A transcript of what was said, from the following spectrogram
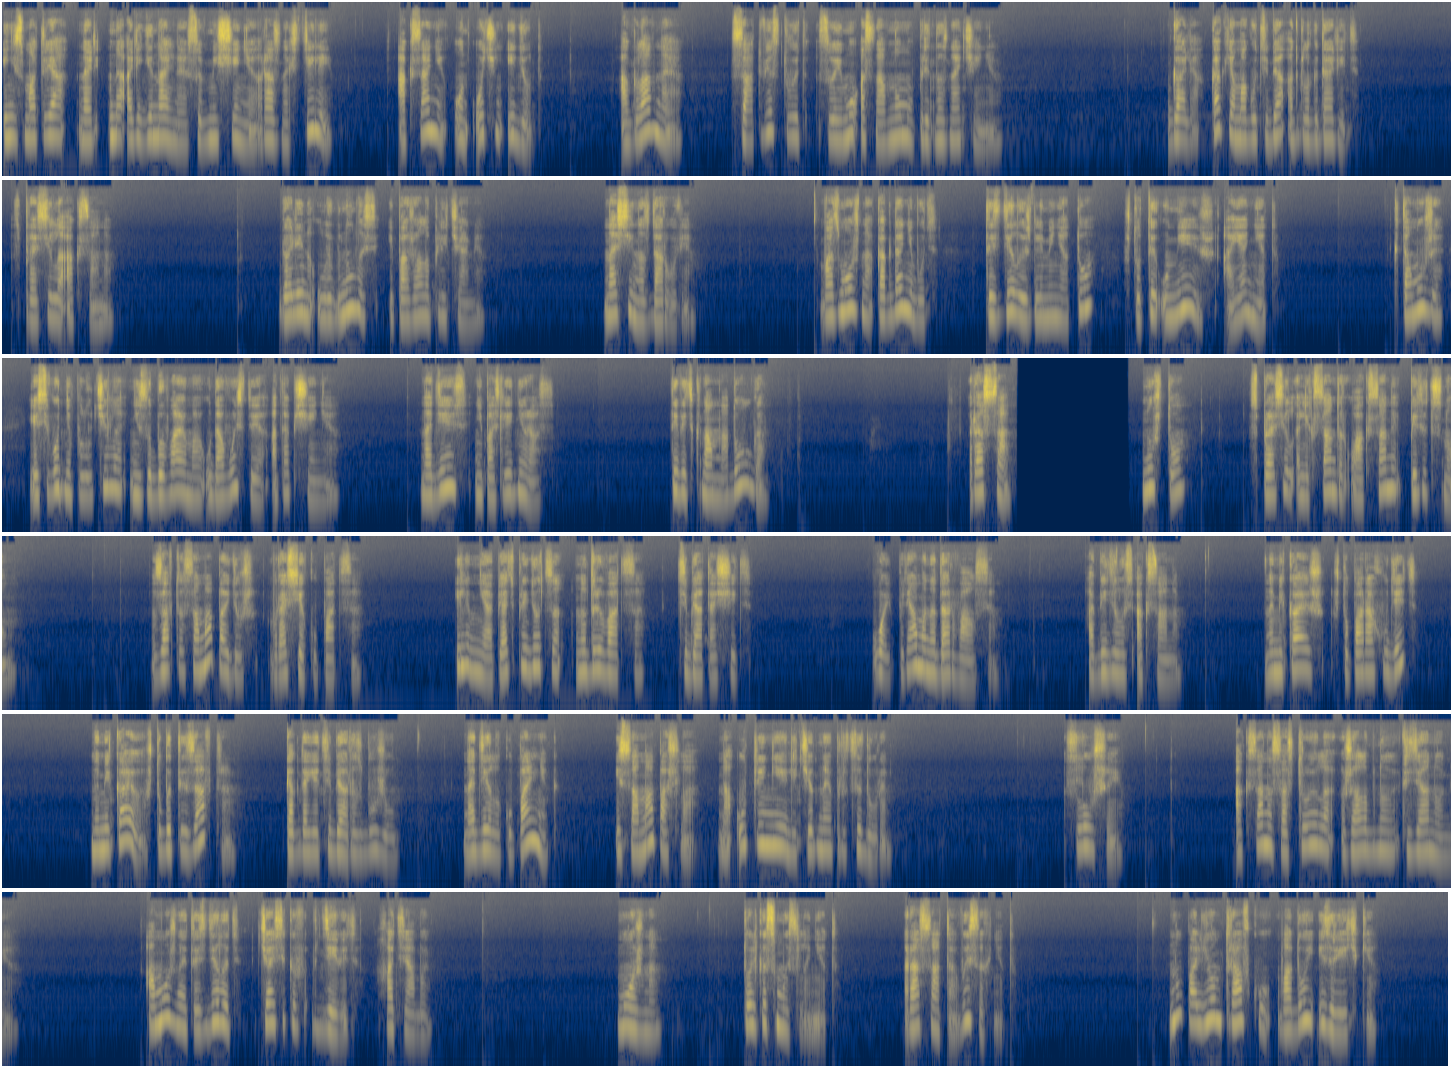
И несмотря на, на оригинальное совмещение разных стилей, Оксане он очень идет. А главное, соответствует своему основному предназначению. «Галя, как я могу тебя отблагодарить?» — спросила Оксана. Галина улыбнулась и пожала плечами. «Носи на здоровье. Возможно, когда-нибудь ты сделаешь для меня то, что ты умеешь, а я нет. К тому же я сегодня получила незабываемое удовольствие от общения. Надеюсь, не последний раз». Ты ведь к нам надолго? Роса. Ну что? Спросил Александр у Оксаны перед сном. Завтра сама пойдешь в росе купаться? Или мне опять придется надрываться, тебя тащить? Ой, прямо надорвался. Обиделась Оксана. Намекаешь, что пора худеть? Намекаю, чтобы ты завтра, когда я тебя разбужу, надела купальник и сама пошла на утренние лечебные процедуры. Слушай, Оксана состроила жалобную физиономию. А можно это сделать часиков в девять хотя бы? Можно, только смысла нет. Роса-то высохнет. Ну, польем травку водой из речки.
